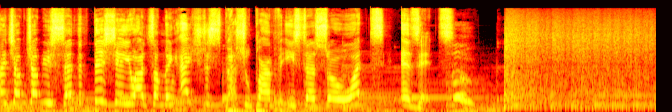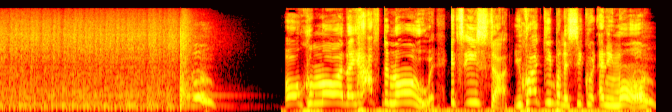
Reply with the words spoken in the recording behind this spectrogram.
Anyway, Chum Chum, you said that this year you had something extra special planned for Easter, so what is it? Oh, come on, I have to know. It's Easter. You can't keep it a secret anymore.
